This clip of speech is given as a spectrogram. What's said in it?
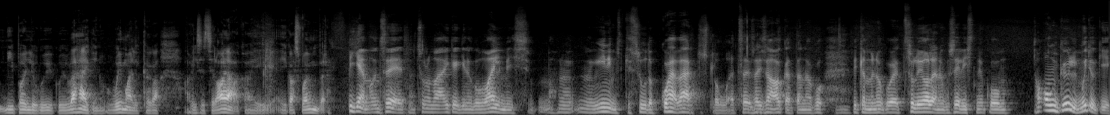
nii palju kui, kui vähegi nagu võimalik, aga, aga lihtsalt selle ajaga ei, ei kasva ümber. pigem on see, et noh, sul on vaja ikkagi nagu valmis noh, nagu inimest, kes suudab kohe väärtust luua, et sa, sa ei saa hakata nagu ütleme nagu, et sul ei ole nagu sellist nagu no on küll muidugi,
